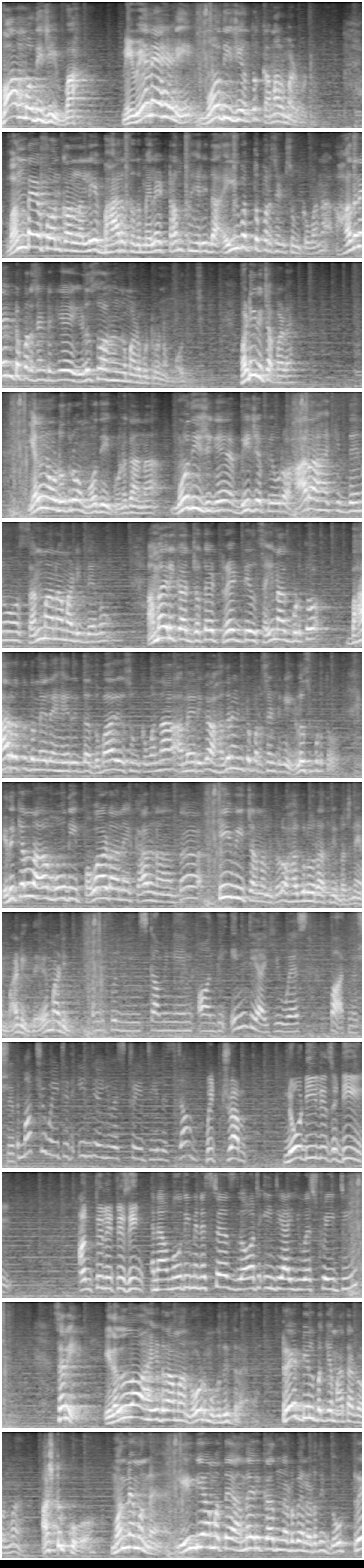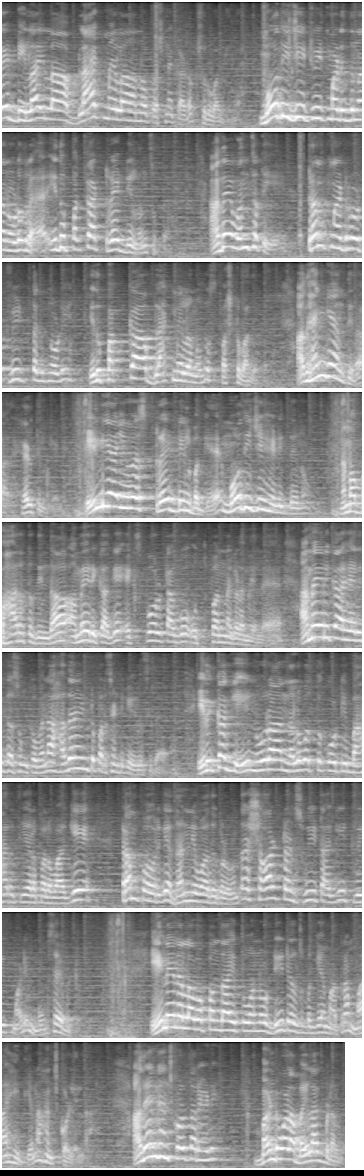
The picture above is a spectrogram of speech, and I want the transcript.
ವಾ ಮೋದಿಜಿ, ವಾ. ನೀವೇನೇ ಹೇಳಿ ಮೋದಿಜಿ ಅಂತೂ ಕಮಾಲ್ ಮಾಡಿಬಿಟ್ರು. ಒಂದೇ ಫೋನ್ ಕಾಲ್ನಲ್ಲಿ ಭಾರತದ ಮೇಲೆ ಟ್ರಂಪ್ ಹೇರಿದ ಐವತ್ತು ಪರ್ಸೆಂಟ್ ಸುಂಕವನ್ನು ಹದಿನೆಂಟು ಪರ್ಸೆಂಟ್ಗೆ ಇಳಿಸೋ ಹಂಗೆ ಮಾಡಿಬಿಟ್ರು ನಮ್ಮ ಮೋದಿಜಿ. ಹೊಡೀರಿ ಚಪ್ಪಾಳೆ. ಎಲ್ಲಿ ನೋಡಿದ್ರು ಮೋದಿ ಗುಣಗಾನ, ಮೋದಿಜಿಗೆ ಬಿ ಜೆ ಪಿಯವರು ಹಾರ ಹಾಕಿದ್ದೇನೋ, ಸನ್ಮಾನ ಮಾಡಿದ್ದೇನೋ ಅಮೇರಿಕಾದ ಜೊತೆ ಟ್ರೇಡ್ ಡೀಲ್ ಸೈನ್ ಆಗಿಬಿಡ್ತು ಭಾರತದ ಮೇಲೆ ಹೇರಿದ್ದ ದುಬಾರಿ ಸುಂಕವನ್ನು ಅಮೇರಿಕ ಹದಿನೆಂಟು ಪರ್ಸೆಂಟ್ಗೆ ಇಳಿಸ್ಬಿಡ್ತು. ಇದಕ್ಕೆಲ್ಲ ಮೋದಿ ಪವಾಡಾನೇ ಕಾರಣ ಅಂತ ಟಿ ವಿ ಚಾನೆಲ್ಗಳು ಹಗಲು ರಾತ್ರಿ ಭಜನೆ ಮಾಡಿದ್ದೇ ಮಾಡಿದ್ದು. Wonderful news coming in on the India U S partnership much India U S trade deal is done with Trump no deal is a deal until it is ink now Modi ministers lot India U S trade deal ಸರಿ ಇದೆಲ್ಲ high drama ನೋಡ್ ಮುಗಿದಿದ್ರೆ trade deal ಬಗ್ಗೆ ಮಾತಾಡೋಣವಾ? ಅಷ್ಟಕ್ಕೂ ಮೊನ್ನೆ ಮೊನ್ನೆ India ಮತ್ತು ಅಮೇರಿಕಾದ ನಡುವೆ ನಡೆದಿದ್ದು ಟ್ರೇಡ್ ಡೀಲ ಇಲ್ಲ ಬ್ಲ್ಯಾಕ್ ಮೇಲ ಅನ್ನೋ ಪ್ರಶ್ನೆ ಕಾಡೋಕ್ಕೆ ಶುರುವಾಗಿದೆ. ಮೋದಿಜಿ ಟ್ವೀಟ್ ಮಾಡಿದ್ದನ್ನು ನೋಡಿದ್ರೆ ಇದು ಪಕ್ಕಾ ಟ್ರೇಡ್ ಡೀಲ್ ಅನ್ಸುತ್ತೆ. ಅದೇ ಒಂದ್ಸತಿ ಟ್ರಂಪ್ ಮಾಡಿರೋ ಟ್ವೀಟ್ ತೆಗೆದು ನೋಡಿ ಇದು ಪಕ್ಕಾ ಬ್ಲ್ಯಾಕ್ ಮೇಲ್ ಅನ್ನೋದು ಸ್ಪಷ್ಟವಾಗುತ್ತೆ. ಅದು ಹೆಂಗೆ ಅಂತೀರಾ ಹೇಳ್ತೀನಿ ಕೇಳಿ. India U S trade deal ಬಗ್ಗೆ ಮೋದಿಜಿ ಹೇಳಿದ್ದೇನು? ನಮ್ಮ ಭಾರತದಿಂದ ಅಮೇರಿಕಾಗೆ ಎಕ್ಸ್ಪೋರ್ಟ್ ಆಗೋ ಉತ್ಪನ್ನಗಳ ಮೇಲೆ ಅಮೇರಿಕ ಹೇರಿದ್ದ ಸುಂಕವನ್ನು ಹದಿನೆಂಟು ಪರ್ಸೆಂಟ್ಗೆ ಇಳಿಸಿದೆ. ಇದಕ್ಕಾಗಿ ನೂರ ನಲವತ್ತು ಕೋಟಿ ಭಾರತೀಯರ ಪರವಾಗಿ ಟ್ರಂಪ್ ಅವರಿಗೆ ಧನ್ಯವಾದಗಳು ಅಂತ ಶಾರ್ಟ್ ಆ್ಯಂಡ್ ಸ್ವೀಟ್ ಆಗಿ ಟ್ವೀಟ್ ಮಾಡಿ ಮುಗಿಸೇಬಿಟ್ರು ಏನೇನೆಲ್ಲ ಒಪ್ಪಂದ ಆಯಿತು ಅನ್ನೋ ಡೀಟೇಲ್ಸ್ ಬಗ್ಗೆ ಮಾತ್ರ ಮಾಹಿತಿಯನ್ನು ಹಂಚ್ಕೊಳ್ಳಿಲ್ಲ. ಅದೆಂಗೆ ಹಂಚ್ಕೊಳ್ತಾರೆ ಹೇಳಿ? ಬಂಡವಾಳ ಬಯಲಾಗ್ಬಿಡಲ್ವ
